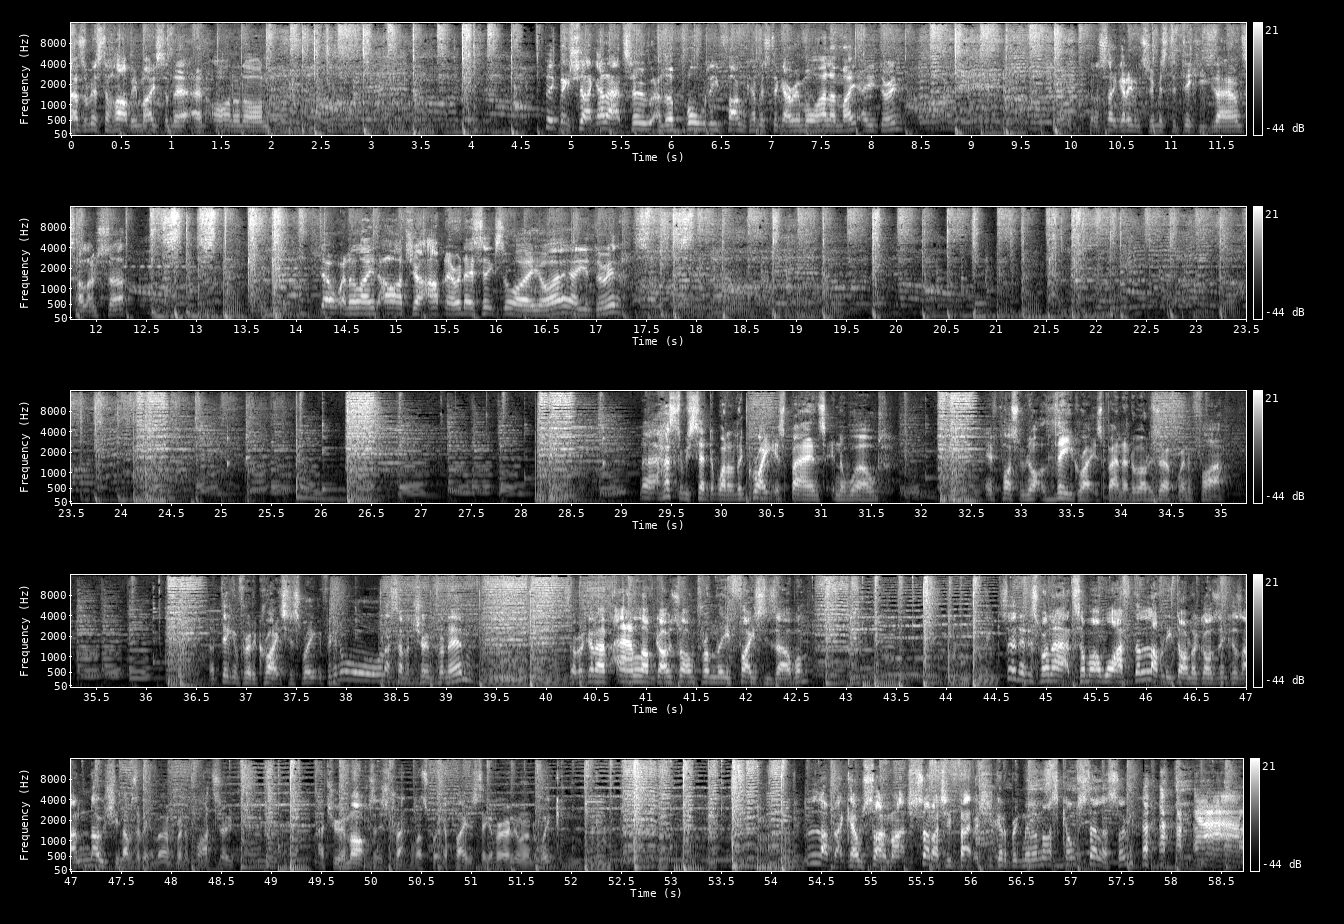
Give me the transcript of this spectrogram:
Sounds of Mr. Harvey Mason there, and on and on. Big, big shout out to the baldy funker, Mr. Gary Moore. Hello, mate. How you doing? Gonna say good evening to Mr. Dickie Downs. Hello, sir. Delton Elaine Archer up there in Essex. Oi, oi. How you doing? Now, it has to be said that one of the greatest bands in the world, if possibly not the greatest band in the world, is Earth, Wind and Fire. I'm digging through the crates this week, thinking, oh, let's have a tune from them. So we're going to have And Love Goes On from the Faces album. Sending this one out to my wife, the lovely Donna Gosling, because I know she loves a bit of Earth, Wind and Fire too. And she remarked on this track when I was putting the playlist together earlier on in the week. Love that girl so much, so much in fact that she's going to bring me a nice cold Stella soon.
